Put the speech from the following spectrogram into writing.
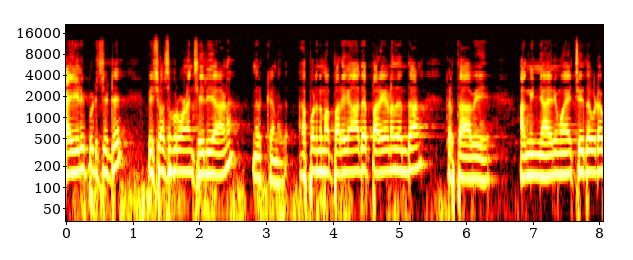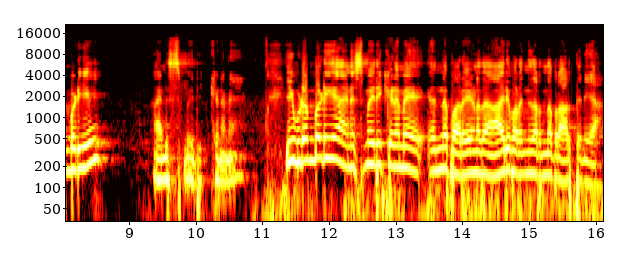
കയ്യിൽ പിടിച്ചിട്ട് വിശ്വാസപ്രമാണം ചെല്ലിയാണ് നിൽക്കുന്നത് അപ്പോൾ നമ്മൾ പറയാതെ പറയണത് എന്താണ്? കർത്താവേ അങ്ങ് ഞാനുമായി ചെയ്ത ഉടമ്പടിയെ അനുസ്മരിക്കണമേ. ഈ ഉടമ്പടിയെ അനുസ്മരിക്കണമേ എന്ന് പറയണത് ആര് പറഞ്ഞു തരുന്ന പ്രാർത്ഥനയാ?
